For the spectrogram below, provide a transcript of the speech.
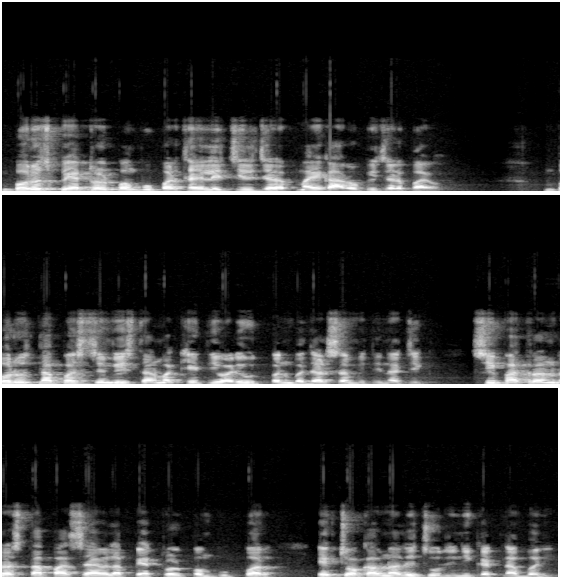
ભરૂચ પેટ્રોલ પંપ ઉપર થયેલી ચીલ ઝડપમાં એક આરોપી ઝડપાયો. ભરૂચના પશ્ચિમ વિસ્તારમાં ખેતીવાડી ઉત્પન્ન બજાર સમિતિ નજીક શિફાત રન રસ્તા પાસે આવેલા પેટ્રોલ પંપ ઉપર એક ચોંકાવનારી ચોરીની ઘટના બની.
